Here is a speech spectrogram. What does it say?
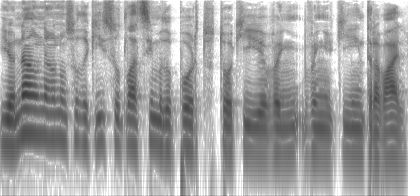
E eu, não, não, não sou daqui, sou de lá de cima do Porto. Estou aqui, venho, venho aqui em trabalho.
